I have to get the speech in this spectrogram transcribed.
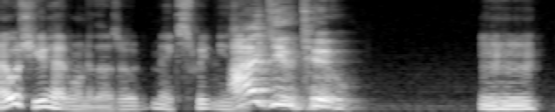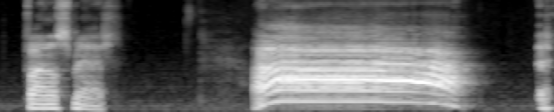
I wish you had one of those. It would make sweet music. I do too. Mm-hmm. Final Smash. Ah!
